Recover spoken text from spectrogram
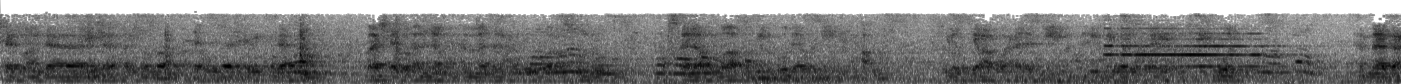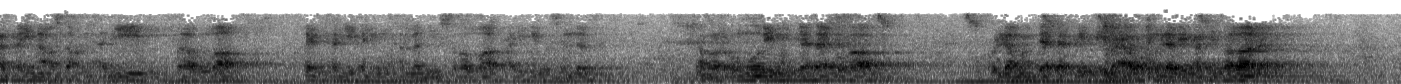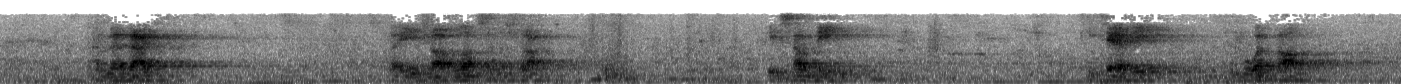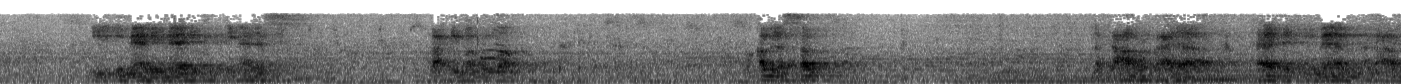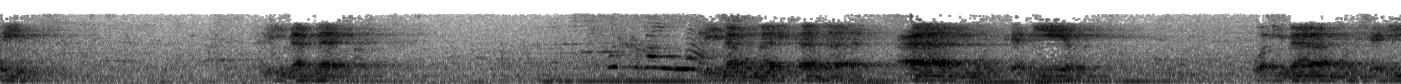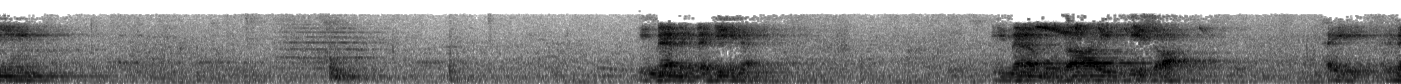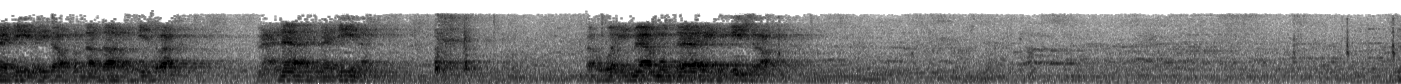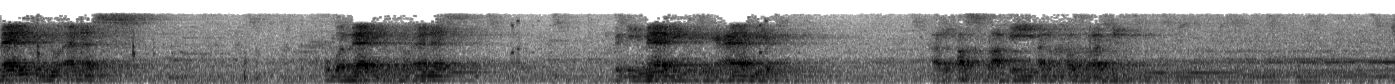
وأشهد أن لا إله إلا الله وحده لا شريك له وأشهد أن محمدا عبده ورسوله. أرسله الله بالهدى ودين الحق ليظهره على الدين كله ولو المشركون. أما بعد فإن أصدق الحديث كتاب الله خير الحديث محمد صلى الله عليه وسلم. شر الأمور محدثاتها وكل محدثة بدعة وكل بدعة ضلالة. أما بعد فإن شاء الله سنشرع في سرد كتاب الموطأ للإمام مالك بن أنس رحمه الله. وقبل السرد نتعرف على هذا الإمام العظيم الإمام مالك. الإمام مالك هذا عالم كبير وإمام جليل. إمام المدينة. إمام دار الهجرة. أي المدينة إذا قلنا دار الهجرة معناها المدينة. فهو إمام دار الهجرة. مالك بن أنس. هو مالك بن أنس بن مالك بن عامر الأصبحي الخزرجي.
